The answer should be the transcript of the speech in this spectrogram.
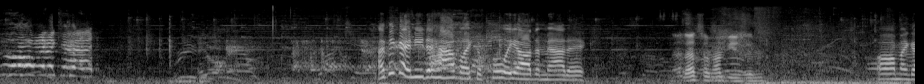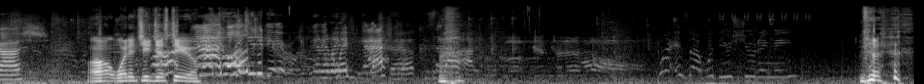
Oh my god. I think I need to have like a fully automatic. That's what I'm using. Oh my gosh. Oh, what did you just do? Yeah, I told you to get, get away from the gas truck. 'cause it'll uh, happen. What is up with you shooting me?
